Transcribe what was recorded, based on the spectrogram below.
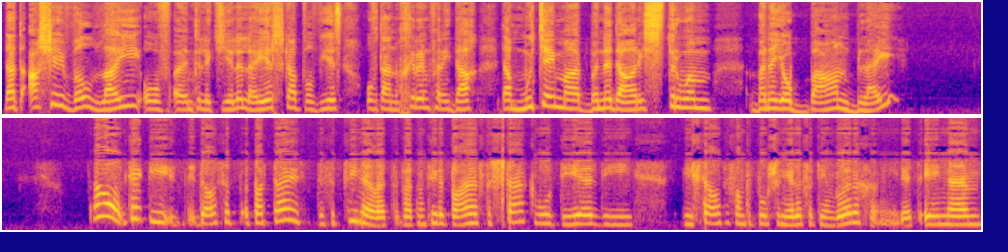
dat as jy wil lei of 'n intellektuele leierskap wil wees of dan regering van die dag dan moet jy maar binne daardie stroom binne jou baan bly? Oh, kyk die daar's 'n party dissipline wat wat natuurlik baie versterk word deur die die stelsel van proporsionele verteenwoordiging, jy weet. En ehm um,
